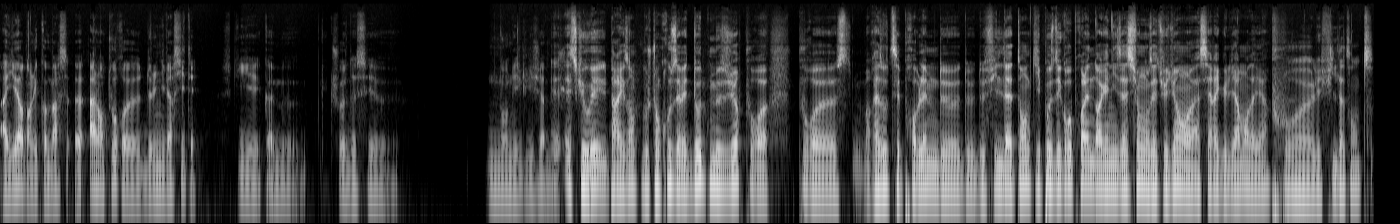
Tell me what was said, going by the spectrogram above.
ailleurs dans les commerces alentours de l'université, ce qui est quand même quelque chose d'assez non négligeable. Est-ce que, oui, par exemple, Bouche ton Crous, vous avez d'autres mesures pour, euh, pour euh, résoudre ces problèmes de, de, de file d'attente qui posent des gros problèmes d'organisation aux étudiants euh, assez régulièrement d'ailleurs? Pour euh, les files d'attente,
